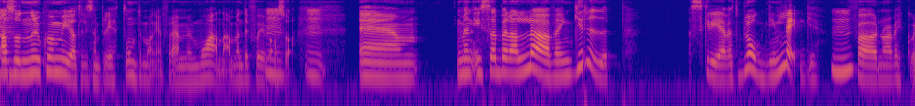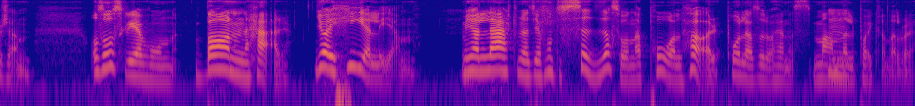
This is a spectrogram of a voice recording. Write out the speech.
Alltså nu kommer jag till exempel jätteont i magen för det här med Moana men det får ju vara så. Mm. Ehm, men Isabella Lövengrip skrev ett blogginlägg Mm. för några veckor sedan. Och så skrev hon “Barnen är här. Jag är hel igen. Men jag har lärt mig att jag får inte säga så när Paul hör. Paul är alltså då hennes man Mm. eller pojkvän eller vad det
